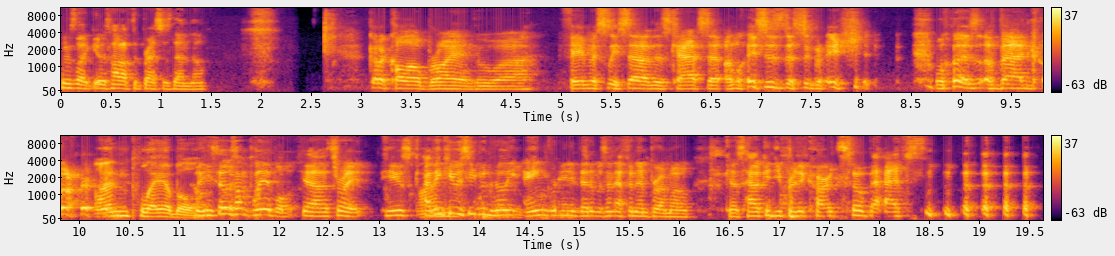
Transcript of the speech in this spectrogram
was like it was hot off the presses then though. Got to call out Brian, who uh, famously said on this cast that unlicensed disintegration was a bad card. Unplayable. He said it was unplayable. Yeah, that's right. He was. I think he was even really angry that it was an FNM promo because how could you print a card so bad?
